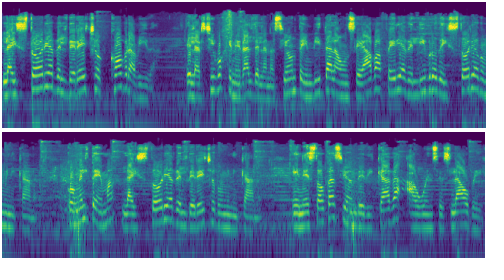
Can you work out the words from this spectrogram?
La historia del derecho cobra vida. El Archivo General de la Nación te invita a la onceava Feria del Libro de Historia Dominicana, con el tema La historia del derecho dominicano, en esta ocasión dedicada a Wenceslao Vega.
